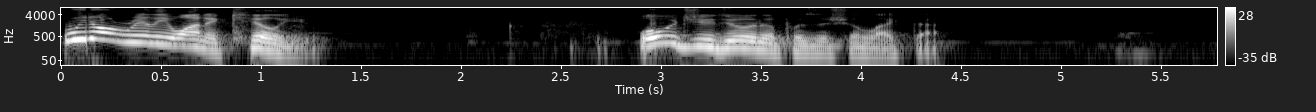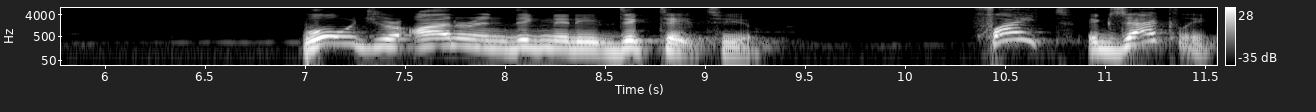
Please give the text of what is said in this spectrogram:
we don't really want to kill you. What would you do in a position like that? What would your honor and dignity dictate to you? Fight, exactly.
